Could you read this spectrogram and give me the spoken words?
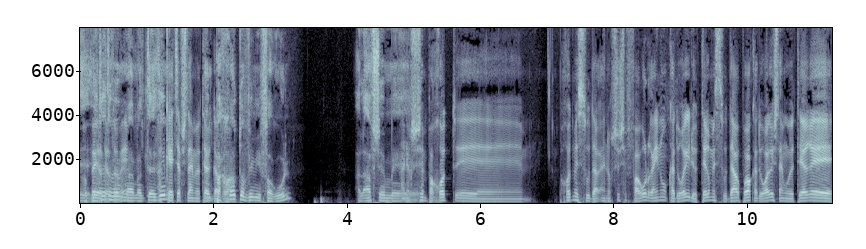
הרבה יותר טובים. מהמלטזים, הקצב שלהם יותר הם גבוה. פחות טובים מפרול, על אף שהם... אני חושב שהם פחות, אה, פחות מסודר, אני חושב שפרול ראינו כדורגל יותר מסודר, פה הכדורגל שלהם הוא יותר אה,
